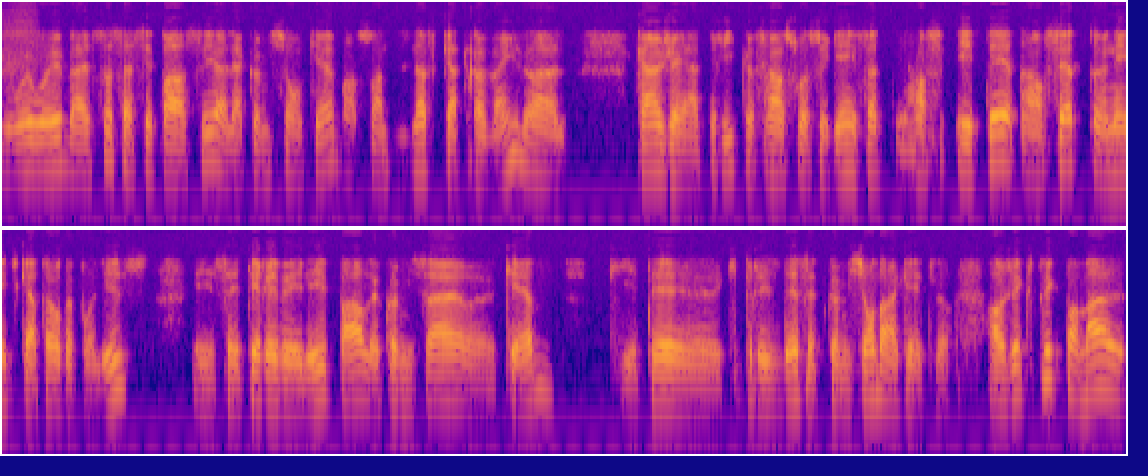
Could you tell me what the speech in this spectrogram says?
Oui, oui, ben ça, ça s'est passé à la commission KEB en 79-80, quand j'ai appris que François Séguin était en fait un indicateur de police, et ça a été révélé par le commissaire euh, Keb, qui, était, qui présidait cette commission d'enquête-là. Alors, j'explique pas mal.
